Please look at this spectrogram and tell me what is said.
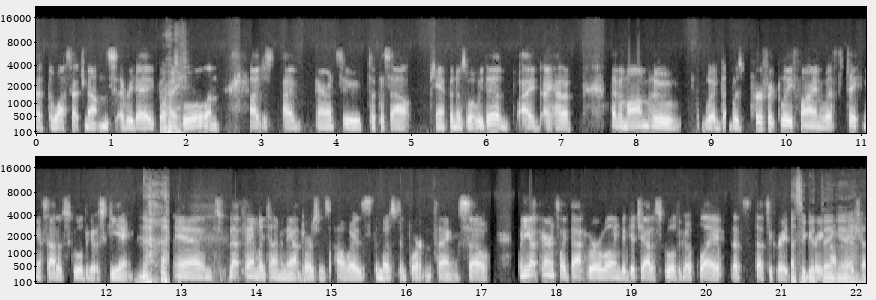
at the Wasatch Mountains every day, going Right. to school, and I just I have parents who took us out camping is what we did. I, I had a I have a mom who would was perfectly fine with taking us out of school to go skiing, and that family time in the outdoors was always the most important thing. So when you got parents like that who are willing to get you out of school to go play, that's that's a great That's a good thing. Yeah.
